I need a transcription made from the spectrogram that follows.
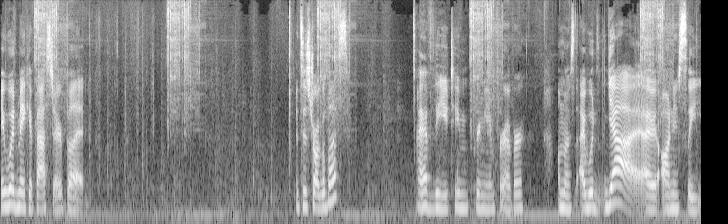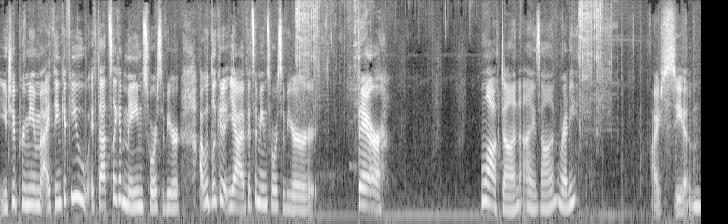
It would make it faster, but... It's a struggle bus? I have the YouTube Premium forever almost i would yeah i honestly youtube premium i think if you if that's like a main source of your i would look at it yeah if it's a main source of your there locked on eyes on ready? I see him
